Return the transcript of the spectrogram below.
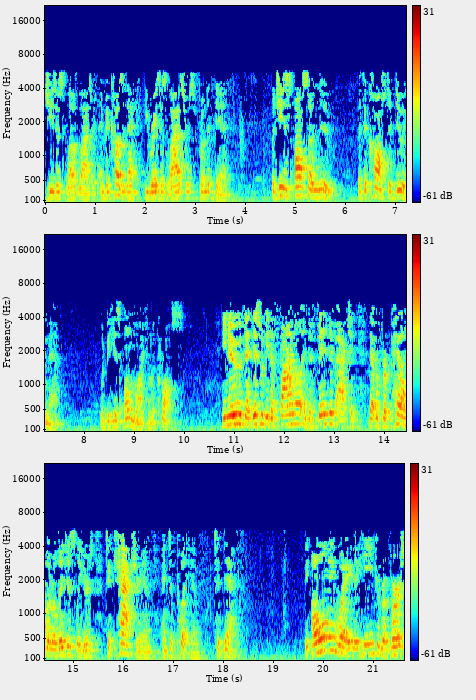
Jesus loved Lazarus, and because of that, he raises Lazarus from the dead. But Jesus also knew that the cost of doing that would be his own life on the cross. He knew that this would be the final and definitive action that would propel the religious leaders to capture him and to put him to death. The only way that he could reverse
